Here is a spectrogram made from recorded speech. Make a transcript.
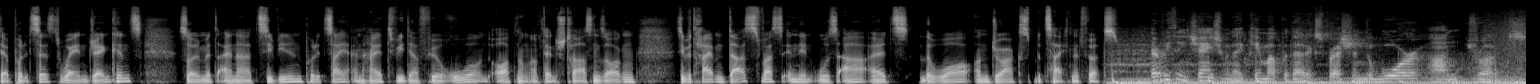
Der Polizist Wayne Jenkins soll mit einer zivilen Polizeieinheit wieder für Ruhe und Ordnung auf den Straßen sorgen. Sie betreiben das, was in den USA als The War on Drugs bezeichnet wird. Everything changed when they came up with that expression, the war on drugs.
